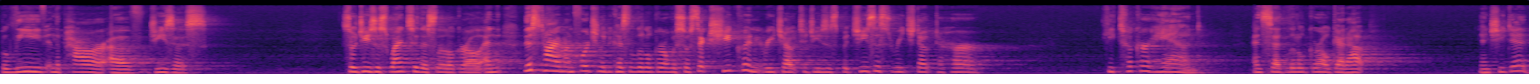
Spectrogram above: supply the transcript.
believe in the power of Jesus. So Jesus went to this little girl, and this time, unfortunately, because the little girl was so sick, she couldn't reach out to Jesus, but Jesus reached out to her. He took her hand and said, Little girl, get up. And she did.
